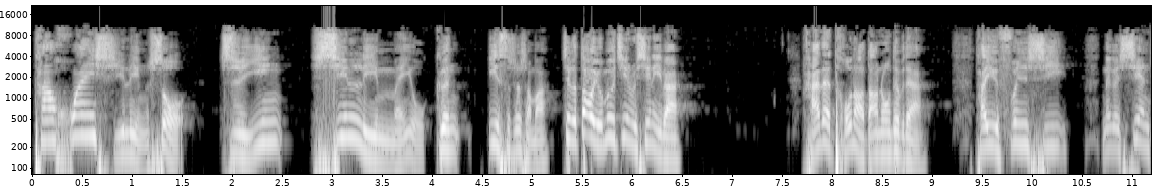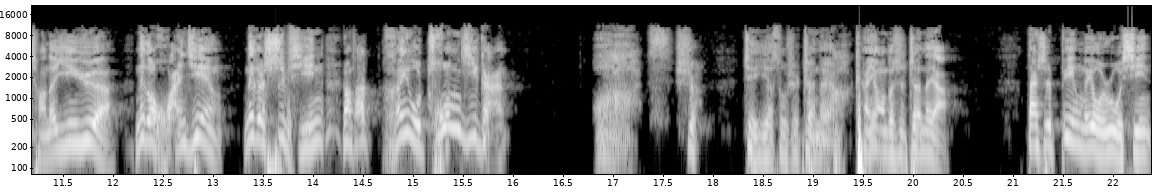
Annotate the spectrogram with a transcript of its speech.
他欢喜领受，只因心里没有根。意思是什么？这个道有没有进入心里边？还在头脑当中，对不对？他一分析那个现场的音乐、那个环境、那个视频，让他很有冲击感。哇，是这耶稣是真的呀，看样子是真的呀。但是并没有入心，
